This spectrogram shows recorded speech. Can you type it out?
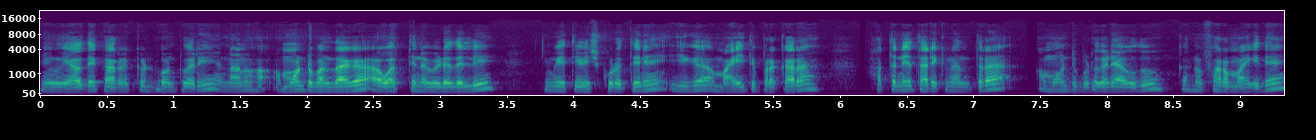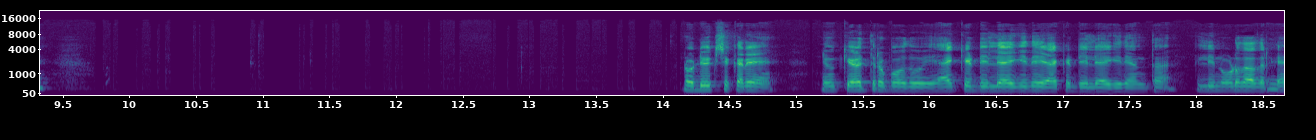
ನೀವು ಯಾವುದೇ ಕಾರಣಕ್ಕೂ ಡೋಂಟ್ ವರಿ ನಾನು ಅಮೌಂಟ್ ಬಂದಾಗ ಅವತ್ತಿನ ವಿಡಿಯೋದಲ್ಲಿ ನಿಮಗೆ ತಿಳಿಸ್ಕೊಡುತ್ತೇನೆ ಈಗ ಮಾಹಿತಿ ಪ್ರಕಾರ ಹತ್ತನೇ ತಾರೀಕಿನ ನಂತರ ಅಮೌಂಟ್ ಬಿಡುಗಡೆ ಆಗುವುದು ಕನ್ಫರ್ಮ್ ಆಗಿದೆ. ನೋಡಿ ವೀಕ್ಷಕರೇ, ನೀವು ಕೇಳ್ತಿರ್ಬೋದು ಯಾಕೆ ಡಿಲೇ ಆಗಿದೆ, ಯಾಕೆ ಡಿಲೇ ಆಗಿದೆ ಅಂತ. ಇಲ್ಲಿ ನೋಡೋದಾದರೆ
